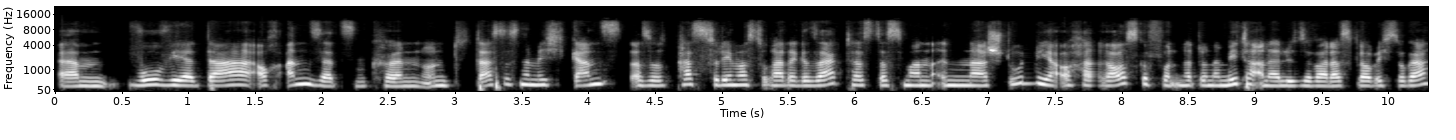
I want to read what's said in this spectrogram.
ähm, wo wir da auch ansetzen können. Und das ist nämlich ganz, also passt zu dem, was du gerade gesagt hast, dass man in einer Studie auch herausgefunden hat und eine Meta-Analyse war das, glaube ich, sogar,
